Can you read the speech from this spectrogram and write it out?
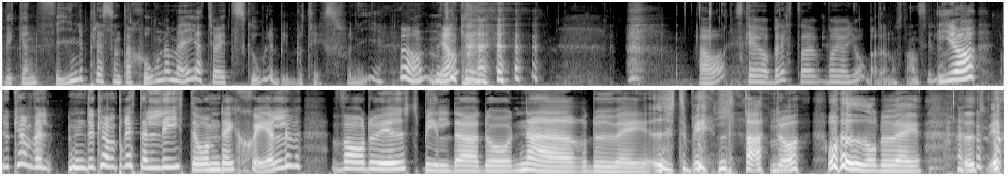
Vilken fin presentation av mig, att jag är ett skolbiblioteksgeni. Ja, det Ja. Ja, ska jag berätta var jag jobbade någonstans i Lund? Ja, du kan väl du kan väl berätta lite om dig själv, var du är utbildad och när du är utbildad Mm. och, och hur du är utbildad.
